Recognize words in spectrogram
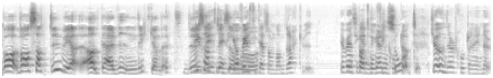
Vad, vad satt du i allt det här vindrickandet? Du Det satt vet jag, liksom inte. jag vet inte ens om de drack vin. Jag Jag vet bara att hon fick sov, typ. Jag undrar vart skjortan är nu.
